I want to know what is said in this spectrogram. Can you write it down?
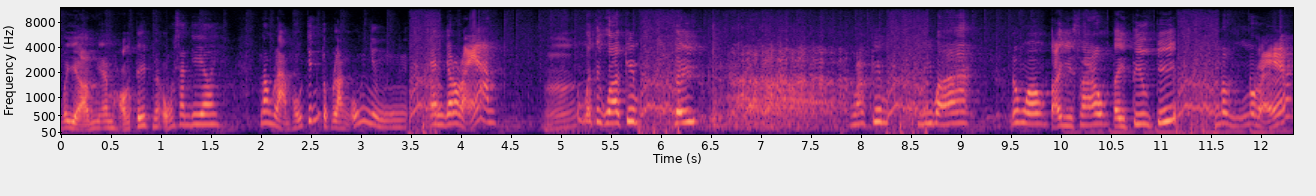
bây giờ em hỏi tiếp nữa. Ủa xanh Di ơi? Nó không làm hũ 90 lần uống nhưng em cho nó rẻ anh. Không phải thì qua kim đi qua kim đi ba đúng không? Tại vì sao? Tại vì tiêu chí. Nó nó rẻ.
